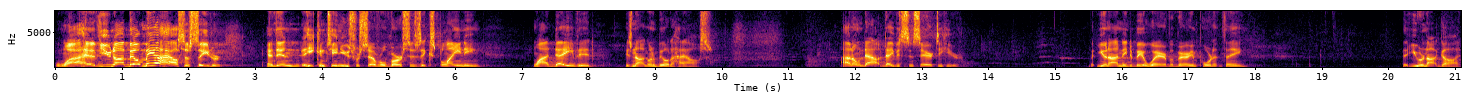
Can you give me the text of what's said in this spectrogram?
Why have you not built me a house of cedar? And then he continues for several verses explaining why David is not going to build a house. I don't doubt David's sincerity here. But you and I need to be aware of a very important thing that you are not God.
